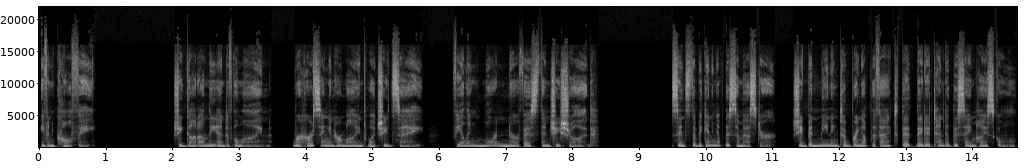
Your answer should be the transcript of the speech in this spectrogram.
even coffee. She got on the end of the line, rehearsing in her mind what she'd say, feeling more nervous than she should. Since the beginning of the semester, she'd been meaning to bring up the fact that they'd attended the same high school,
